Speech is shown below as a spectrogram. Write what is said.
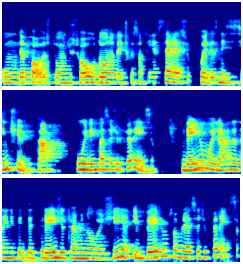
um depósito onde só o dono da edificação tem acesso, coisas nesse sentido, tá? o item com essa diferença. Deem uma olhada na NPT 3 de terminologia e vejam sobre essa diferença.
